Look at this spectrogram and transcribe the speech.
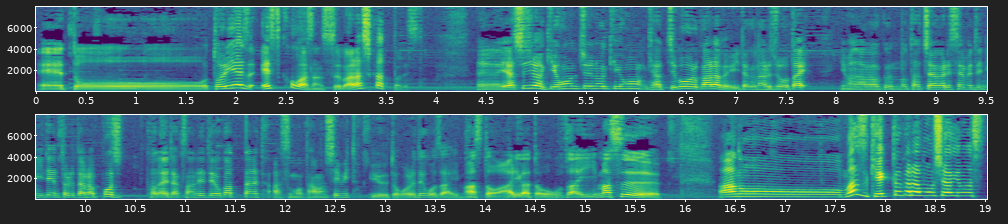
えっ、ー、と、とりあえずエスコバーさん素晴らしかったですと。えー、野手陣は基本中の基本、キャッチボールからと言いたくなる状態。今永君の立ち上がり攻めて2点取れたらポジ。課題たくさん出てよかったねと。明日も楽しみというところでございますと。ありがとうございます。あのー、まず結果から申し上げます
